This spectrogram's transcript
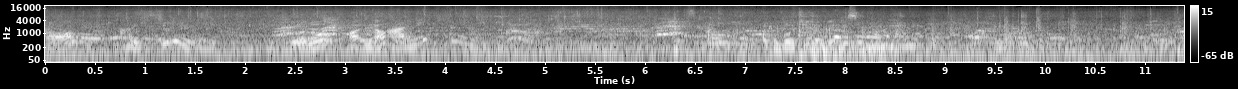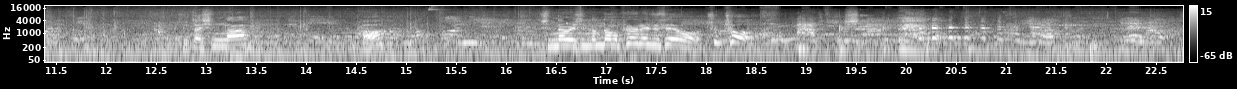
어? 아이씨. 연어 아니야? 아니? 이거 뭐지 저게? 준서 신나? 어? 신나면 신난다고 표현해 주세요. 춤춰.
